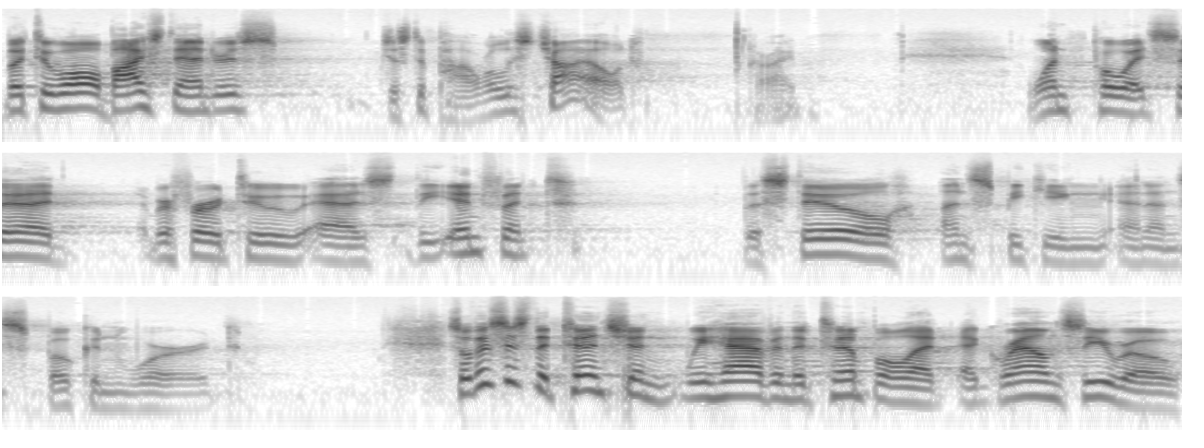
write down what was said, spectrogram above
But to all bystanders, just a powerless child. All right. One poet said, referred to as the infant the still, unspeaking, and unspoken word. So, this is the tension we have in the temple at, at ground zero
